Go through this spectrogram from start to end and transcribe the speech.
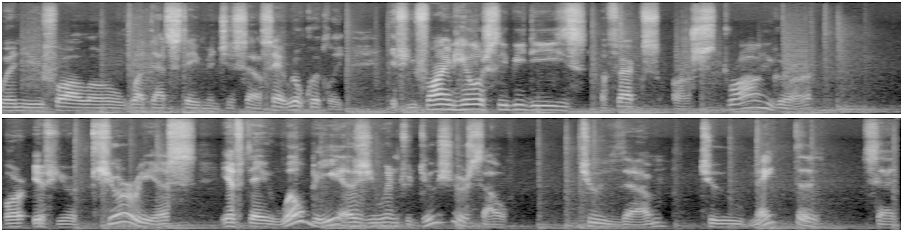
when you follow what that statement just said. I'll say it real quickly. If you find Healer CBD's effects are stronger, or if you're curious if they will be as you introduce yourself to them to make the said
